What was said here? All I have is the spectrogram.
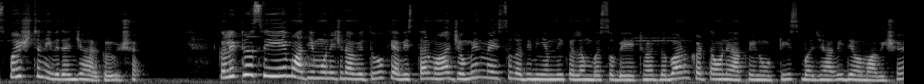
સ્પષ્ટ નિવેદન જાહેર કર્યું છે. કલેક્ટરશ્રીએ માધ્યમોને જણાવ્યું હતું કે આ વિસ્તારમાં જમીન મહેસૂલ અધિનિયમની કલમ બસો બે હેઠળ દબાણકર્તાઓને આખરી નોટિસ બજાવી દેવામાં આવી છે.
